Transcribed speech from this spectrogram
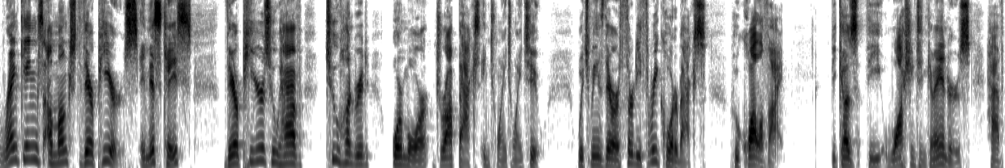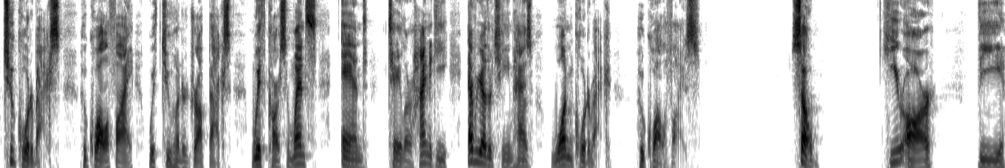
rankings amongst their peers. In this case, their peers who have 200 or more dropbacks in 2022, which means there are 33 quarterbacks who qualify because the Washington Commanders have two quarterbacks who qualify with 200 dropbacks with Carson Wentz and Taylor Heinicke. Every other team has one quarterback who qualifies. So here are the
